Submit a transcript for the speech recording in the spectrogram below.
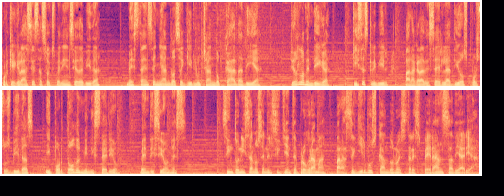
porque gracias a su experiencia de vida, me está enseñando a seguir luchando cada día. Dios lo bendiga. Quise escribir para agradecerle a Dios por sus vidas y por todo el ministerio. Bendiciones. Sintonízanos en el siguiente programa para seguir buscando nuestra esperanza diaria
